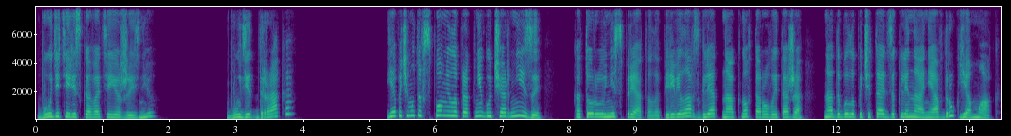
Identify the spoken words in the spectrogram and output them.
Будете рисковать ее жизнью? Будет драка? Я почему-то вспомнила про книгу Чарнизы, которую не спрятала, перевела взгляд на окно второго этажа. Надо было почитать заклинание, а вдруг я маг?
